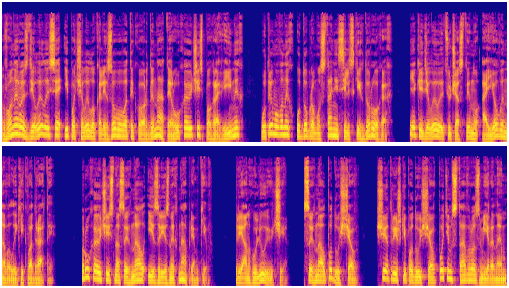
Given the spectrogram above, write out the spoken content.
вони розділилися і почали локалізовувати координати, рухаючись по гравійних, утримуваних у доброму стані сільських дорогах, які ділили цю частину Айови на великі квадрати рухаючись на сигнал із різних напрямків, тріангулюючи. Сигнал подущав, ще трішки подущав, потім став розміреним.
